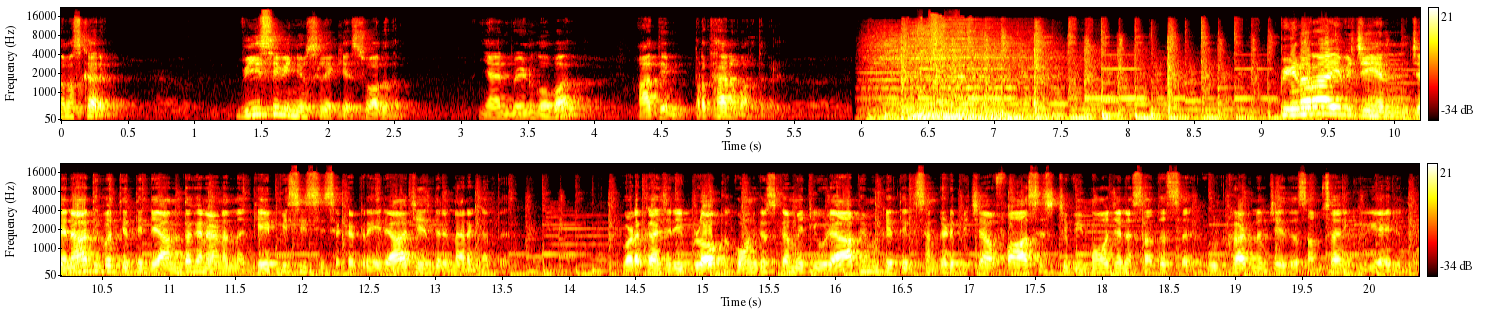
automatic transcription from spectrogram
നമസ്കാരം. വി സി വി ന്യൂസിലേക്ക് സ്വാഗതം. ഞാൻ വേണുഗോപാൽ. ആദ്യം പ്രധാന വാർത്തകൾ. പിണറായി വിജയൻ ജനാധിപത്യത്തിന്റെ അന്തകനാണെന്ന് K P C C secretary Rajendran അരങ്ങത്ത്. വടക്കാഞ്ചേരി ബ്ലോക്ക് കോൺഗ്രസ് കമ്മിറ്റിയുടെ ആഭിമുഖ്യത്തിൽ സംഘടിപ്പിച്ച ഫാസിസ്റ്റ് വിമോചന സദസ്സ് ഉദ്ഘാടനം ചെയ്ത് സംസാരിക്കുകയായിരുന്നു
